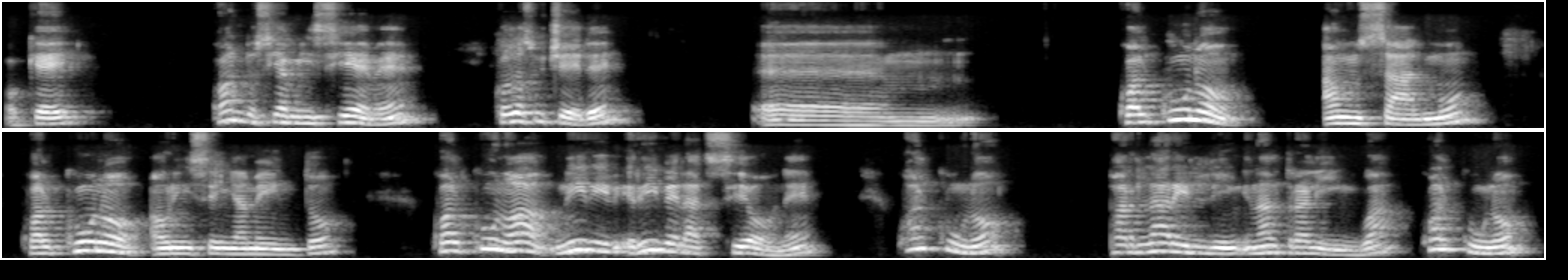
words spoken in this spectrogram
ok? Quando siamo insieme, cosa succede? Ehm, qualcuno ha un salmo, qualcuno ha un insegnamento, qualcuno ha una rivelazione, qualcuno parlare in, in altra lingua, qualcuno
